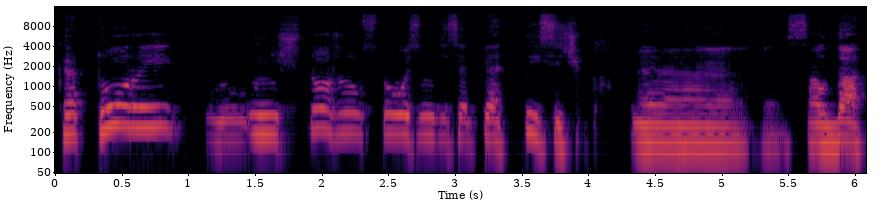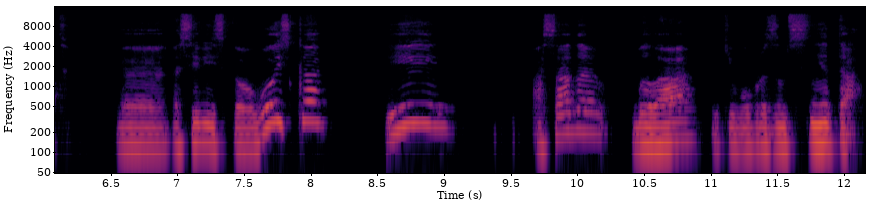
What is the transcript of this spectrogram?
который уничтожил 185 тысяч солдат ассирийского войска, и осада была таким образом снята.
